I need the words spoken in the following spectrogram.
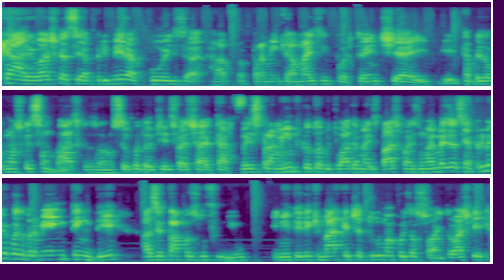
Cara, eu acho que assim, a primeira coisa, Rafa, para mim que é a mais importante é, e, e, talvez algumas coisas são básicas, eu não sei quanto eu disse, vai achar, talvez para mim, porque eu tô habituado, é mais básico, mas não é, mas assim, a primeira coisa para mim é entender as etapas do funil e entender que marketing é tudo uma coisa só. Então, eu acho que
